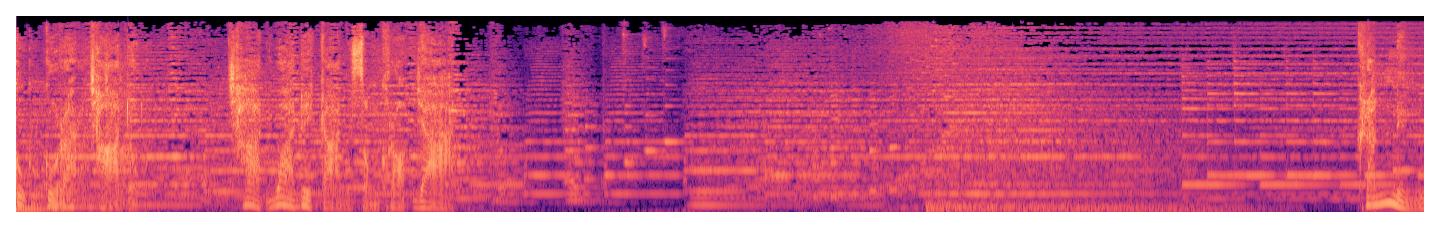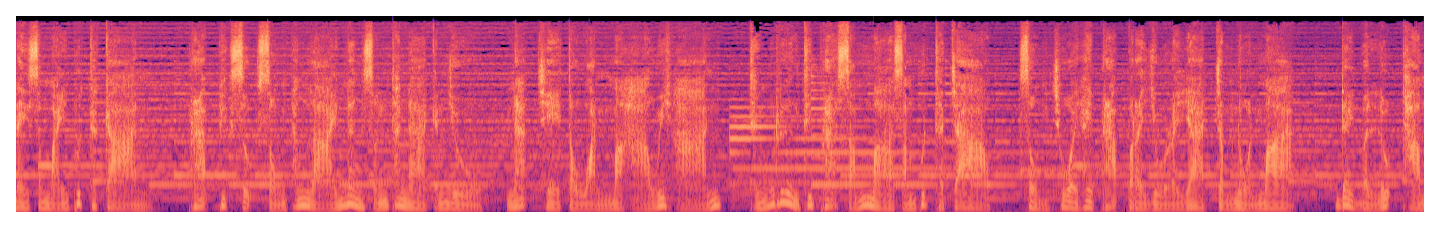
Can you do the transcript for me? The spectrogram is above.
กุกุระชาดก ชาติว่าด้วยการสงเคราะห์ญาติ รั้งหนึ่งในสมัยพุทธกาลพระภิกษุสงฆ์ทั้งหลายนั่งสนทนากันอยู่ ณเชตวันมหาวิหาร ถึงเรื่องที่พระสัมมาสัมพุทธเจ้าทรงช่วยให้พระประยุรญาติจำนวนมาก ได้บรรลุธรรม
